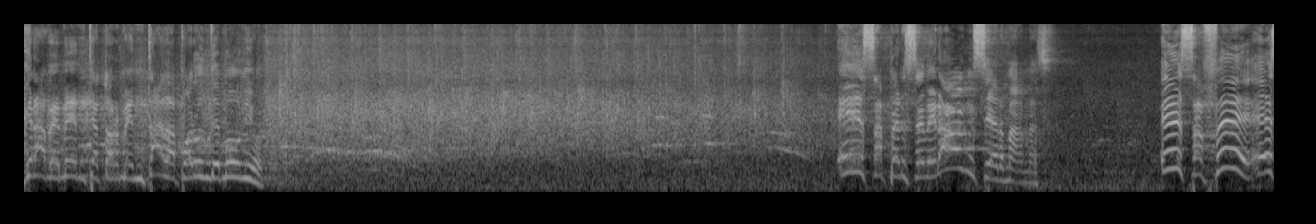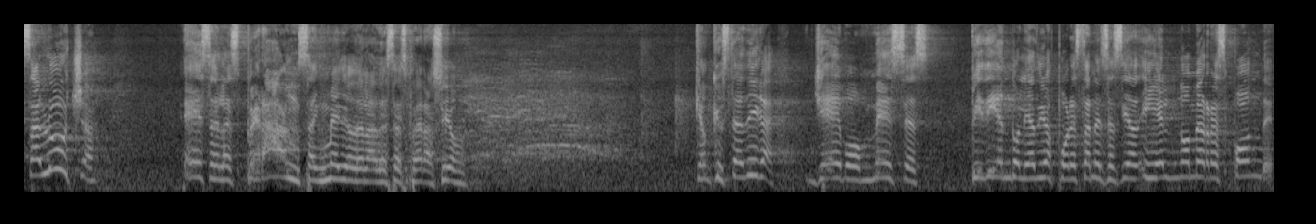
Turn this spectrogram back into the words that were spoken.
gravemente atormentada por un demonio. Esa perseverancia, hermanas. Esa fe, esa lucha. Esa es la esperanza en medio de la desesperación. Que aunque usted diga, llevo meses pidiéndole a Dios por esta necesidad y Él no me responde.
